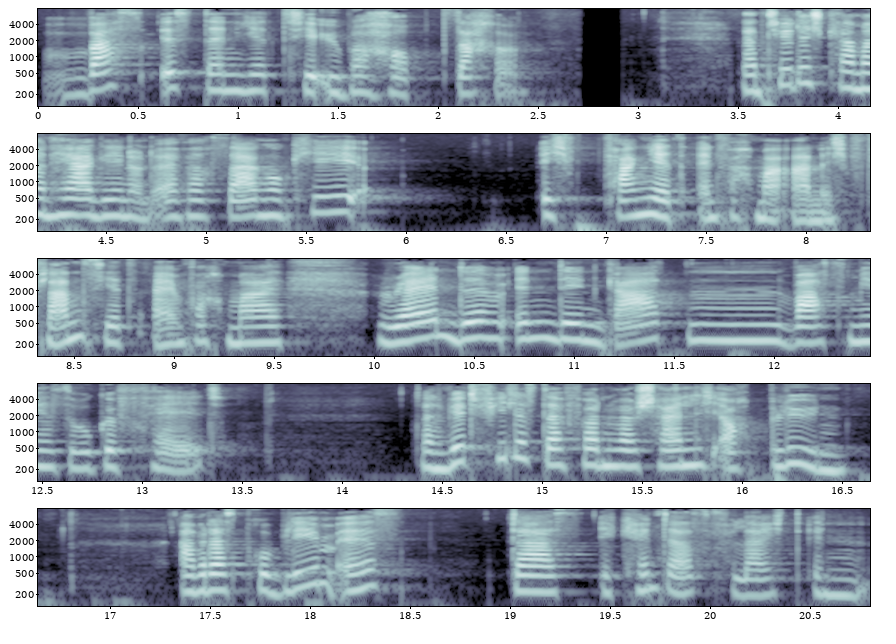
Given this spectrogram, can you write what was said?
was ist denn jetzt hier überhaupt Sache. Natürlich kann man hergehen und einfach sagen, okay, ich fange jetzt einfach mal an. Ich pflanze jetzt einfach mal random in den Garten, was mir so gefällt. Dann wird vieles davon wahrscheinlich auch blühen. Aber das Problem ist, dass, ihr kennt das vielleicht in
